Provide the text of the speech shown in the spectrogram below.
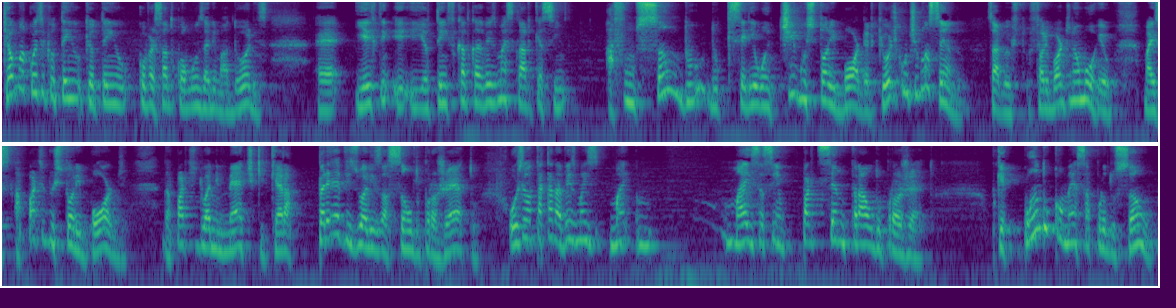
que é uma coisa que eu tenho, que eu tenho conversado com alguns animadores, é, e, tem, e, eu tenho ficado cada vez mais claro que assim, a função do, do que seria o antigo storyboarder, que hoje continua sendo, sabe? O storyboard não morreu, mas a parte do storyboard, da parte do animatic, que era a pré-visualização do projeto, hoje ela está cada vez mais, mais, mais assim, parte central do projeto. Porque quando começa a produção,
